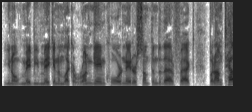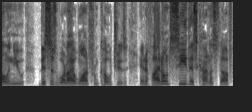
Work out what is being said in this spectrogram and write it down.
you know, maybe making him like a run game coordinator, something to that effect. But I'm telling you, this is what I want from coaches. And if I don't see this kind of stuff,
